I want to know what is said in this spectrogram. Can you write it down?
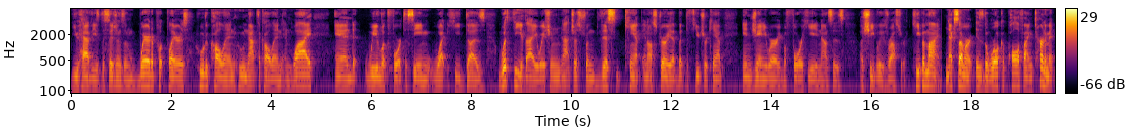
You have these decisions on where to put players, who to call in, who not to call in, and why. And we look forward to seeing what he does with the evaluation, not just from this camp in Australia, but the future camp in January before he announces a She Believes roster. Keep in mind, next summer is the World Cup qualifying tournament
